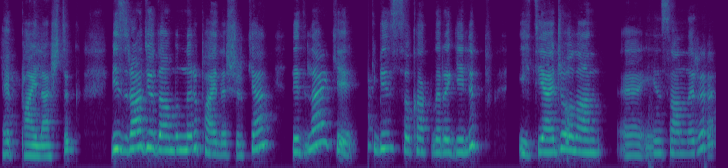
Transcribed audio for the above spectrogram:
hep paylaştık. Biz radyodan bunları paylaşırken dediler ki biz sokaklara gelip ihtiyacı olan e, insanları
